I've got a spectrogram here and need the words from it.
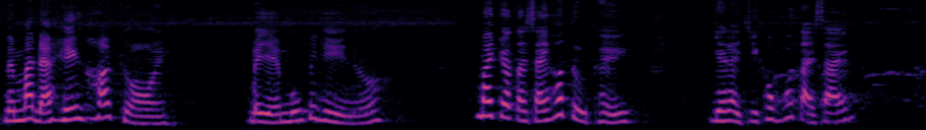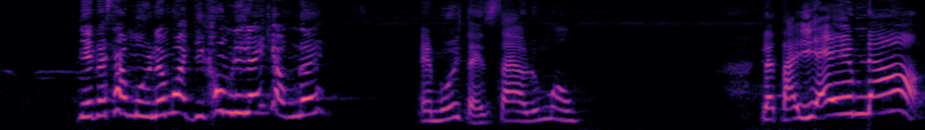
Nên má đã hiến hết rồi Bây giờ em muốn cái gì nữa Má cho tài sản hết từ thiện. Vậy là chị không có tài sản. Vậy tại sao 10 năm qua chị không đi lấy chồng đi? Em muốn biết tại sao đúng không Là tại vì em đó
